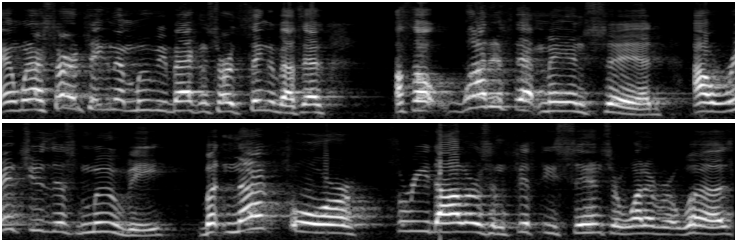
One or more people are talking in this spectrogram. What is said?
And when I started taking that movie back and started thinking about that, I thought, what if that man said, I'll rent you this movie, but not for $3.50 or whatever it was.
